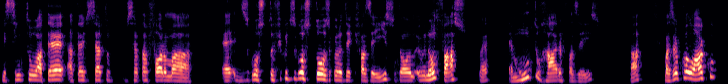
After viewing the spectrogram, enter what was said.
me sinto até, até de, certo, de certa forma é, desgosto, eu fico desgostoso quando eu tenho que fazer isso, então eu não faço, né? É muito raro fazer isso, tá? Mas eu coloco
